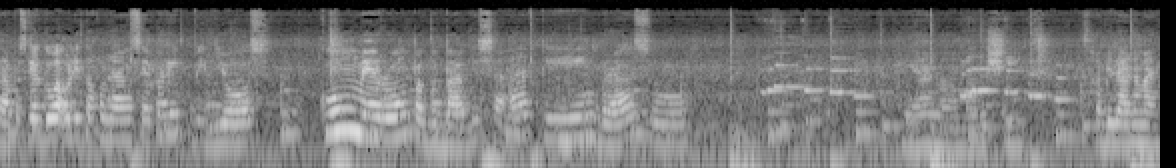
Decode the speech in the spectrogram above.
Tapos gagawa ulit ako ng separate videos kung merong pagbabago sa ating braso. Ayan, mga mamushi. Sa kabila naman.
